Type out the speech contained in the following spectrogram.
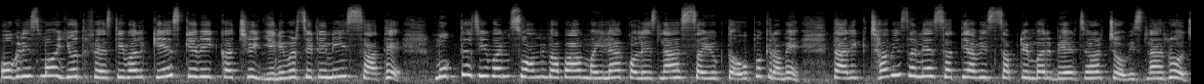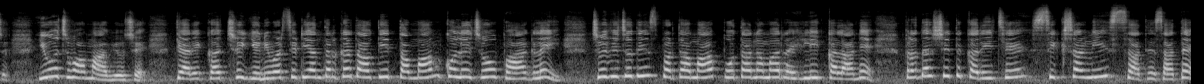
ઓગણીસમો યુથ ફેસ્ટિવલ કેસ કેવી કચ્છ યુનિવર્સિટીની સાથે મુક્ત જીવન સ્વામી બાપા મહિલા કોલેજના સંયુક્ત ઉપક્રમે તારીખ છવ્વીસ અને સત્યાવીસ સપ્ટેમ્બર બે હજાર ચોવીસના રોજ યોજવામાં આવ્યો છે. ત્યારે કચ્છ યુનિવર્સિટી અંતર્ગત આવતી તમામ કોલેજો ભાગ લઈ જુદી જુદી સ્પર્ધામાં પોતાનામાં રહેલી કલાને પ્રદર્શિત કરી છે શિક્ષણની સાથે સાથે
